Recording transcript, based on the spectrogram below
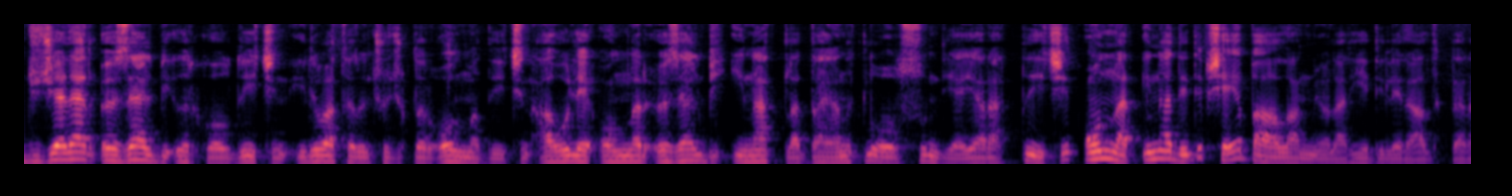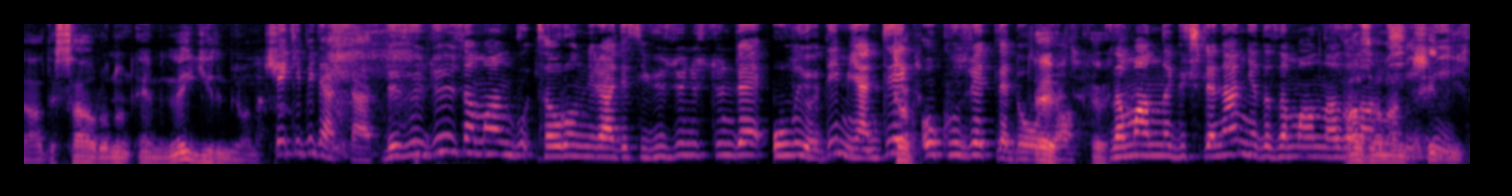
Cüceler özel bir ırk ırk olduğu için, İluvatar'ın çocukları olmadığı için, Aule onlar özel bir inatla dayanıklı olsun diye yarattığı için onlar inat edip şeye bağlanmıyorlar yedileri aldıkları halde. Sauron'un emrine girmiyorlar. Peki bir dakika. Dövüldüğü zaman bu Sauron'un iradesi yüzüğün üstünde oluyor değil mi? Yani direkt Tabii. o kudretle doğuyor. Evet, evet. Zamanla güçlenen ya da zamanla azalan, Azalan bir şey, değil.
